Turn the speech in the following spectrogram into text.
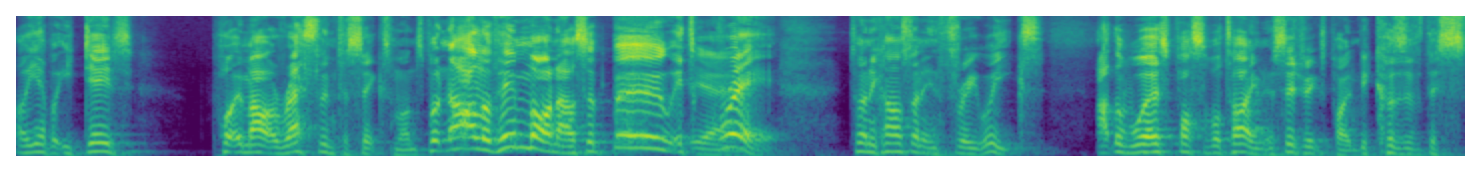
oh, yeah, but he did put him out of wrestling for six months. But now I love him more now. So boo, it's Yeah. great. Tony Khan's done it in three weeks at the worst possible time, at Cedric's point, because of this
